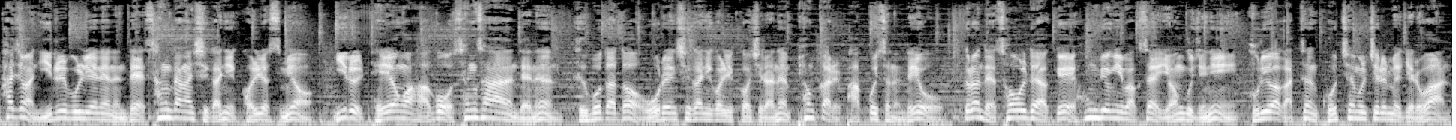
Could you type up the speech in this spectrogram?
하지만 이를 분리해내는데 상당한 시간이 걸렸으며 이를 대형화하고 생산하는 데는 그보다 더 오랜 시간이 걸릴 것이라는 평가를 받고 있었는데요. 그런데 서울대학교의 홍병희 박사의 연구진이 구리와 같은 고체 물질을 매개로 한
